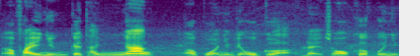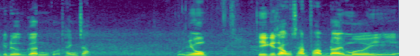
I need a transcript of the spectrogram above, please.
ờ, phay những cái thanh ngang ờ, của những cái ô cửa để cho khớp với những cái đường gân của thanh dọc của nhôm. Thì cái dòng sản phẩm đời mới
